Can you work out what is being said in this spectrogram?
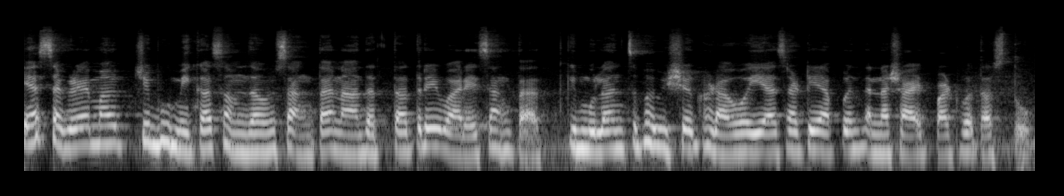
या सगळ्यामागची भूमिका समजावून सांगताना दत्तात्रय वारे सांगतात की मुलांचं भविष्य घडावं यासाठी आपण त्यांना शाळेत पाठवत असतो.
